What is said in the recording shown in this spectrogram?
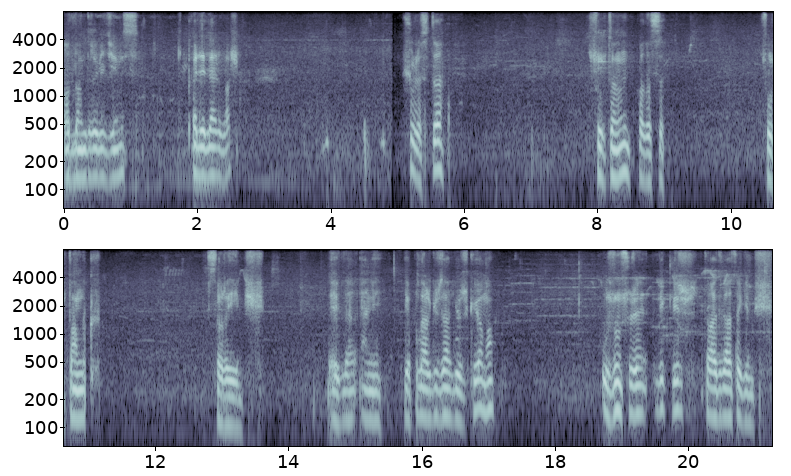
adlandırabileceğimiz kaleler var. Şurası da Sultan'ın palası. Sultanlık sarayıymış. Evler yani yapılar güzel gözüküyor ama uzun sürelik bir tadilata girmiş.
